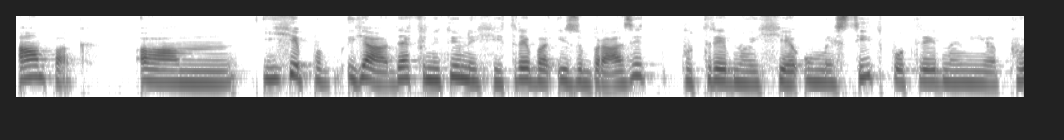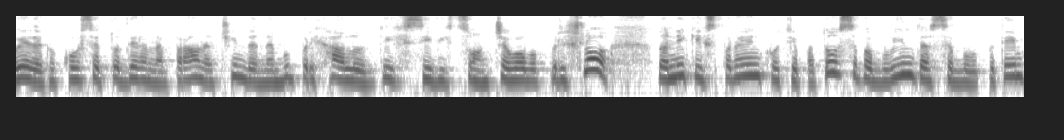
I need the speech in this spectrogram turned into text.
Ampak um, jih je, ja, definitivno jih je treba izobraziti, potrebno jih je umestiti, potrebno jim je povedati, kako se to dela na prav način, da ne bo prihajalo do teh sivih con. Če bo prišlo do nekih sprememb, kot je pa to, se pa bojim, da se bo potem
